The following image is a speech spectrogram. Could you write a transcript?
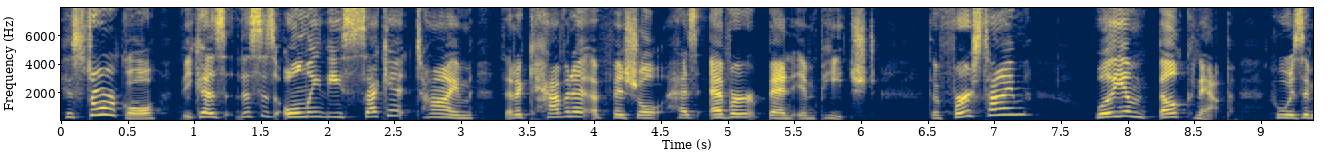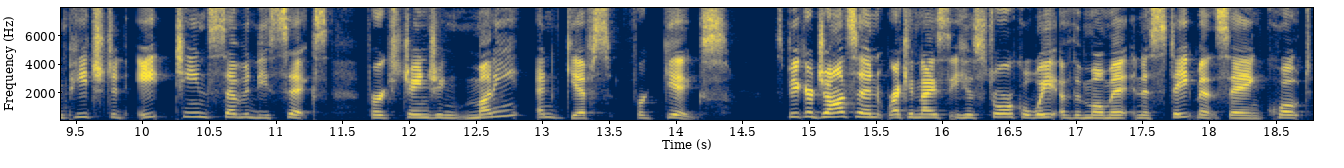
Historical because this is only the second time that a cabinet official has ever been impeached. The first time, William Belknap, who was impeached in 1876 for exchanging money and gifts for gigs. Speaker Johnson recognized the historical weight of the moment in a statement saying, quote,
